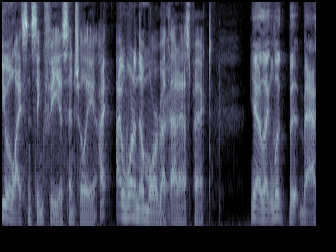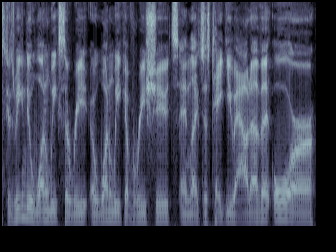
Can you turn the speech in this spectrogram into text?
you a licensing fee essentially I I want to know more about that aspect Yeah, like look, b- bastards, we can do one week's of re- or one week of reshoots and like just take you out of it, or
